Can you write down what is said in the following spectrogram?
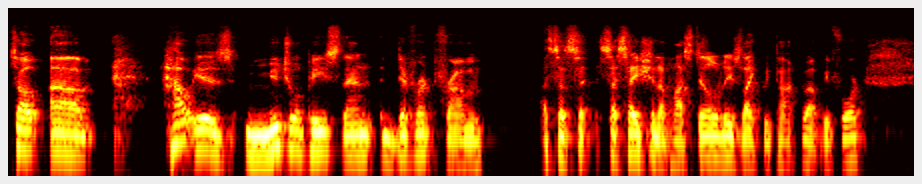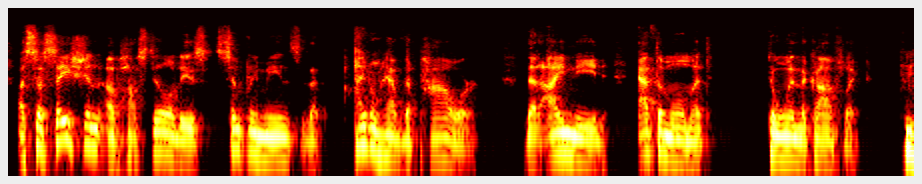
So, um, how is mutual peace then different from a cessation of hostilities, like we talked about before? A cessation of hostilities simply means that I don't have the power that I need at the moment to win the conflict. Hmm.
